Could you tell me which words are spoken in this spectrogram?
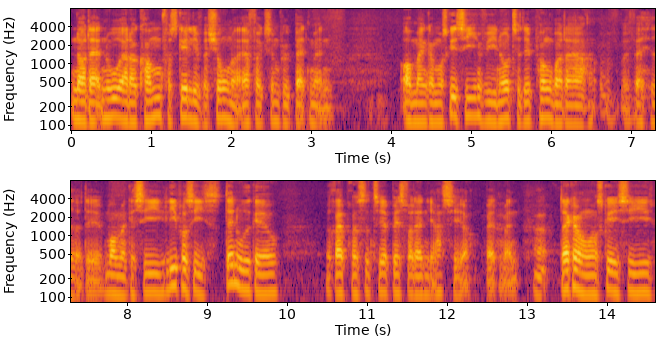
når der nu er der kommet forskellige versioner af for eksempel Batman, og man kan måske sige, at vi er nået til det punkt, hvor der, hvad hedder det, hvor man kan sige lige præcis, den udgave repræsenterer bedst, hvordan jeg ser Batman. Ja. Der kan man måske sige,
